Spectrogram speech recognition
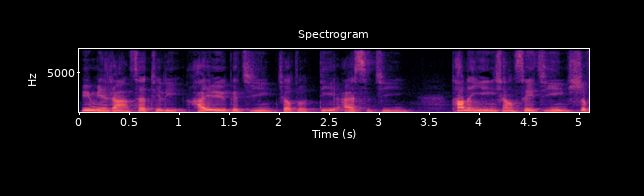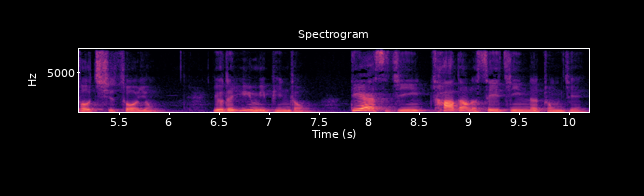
玉米染色体里还有一个基因叫做 DS 基因，它能影响 C 基因是否起作用。有的玉米品种，DS 基因插到了 C 基因的中间，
